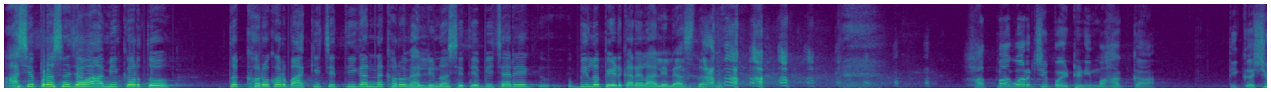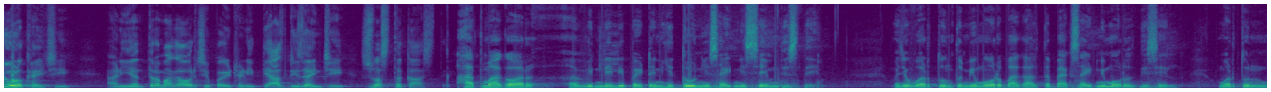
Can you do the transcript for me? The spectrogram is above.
असे प्रश्न जेव्हा आम्ही करतो तर खरोखर बाकीचे तिघांना खरं व्हॅल्यू नसते. ते बिचारे बिलं पेड करायला आलेले असतात. हातमागावरची पैठणी महाग का? ती कशी ओळखायची? आणि यंत्रमागावरची पैठणी त्याच डिझाईनची स्वस्त का असते? हातमागावर विणलेली पैठण ही दोन्ही साईडनी सेम दिसते. म्हणजे वरतून तुम्ही मोर बघाल तर बॅक साईडनी मोरच दिसेल. वरतून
